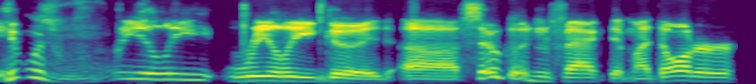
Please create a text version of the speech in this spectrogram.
it was really, really good. Uh, so good, in fact, that my daughter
